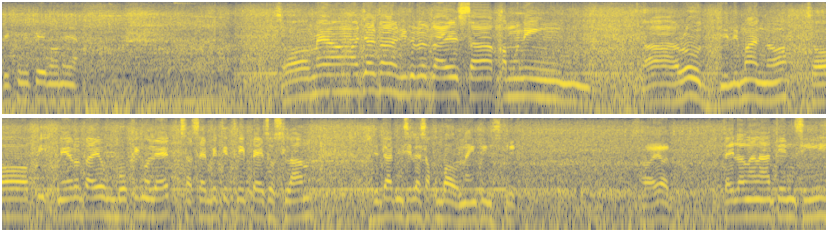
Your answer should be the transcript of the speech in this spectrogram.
Bigkulit kayo mamaya. So, may mga dyan na, dito na tayo sa Kamuning ah, Road, Diliman, no? So, meron tayong booking ulit sa 73 pesos lang. Dito natin sila sa Cubao, 19th Street. So, ayun. Tayo lang na natin si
